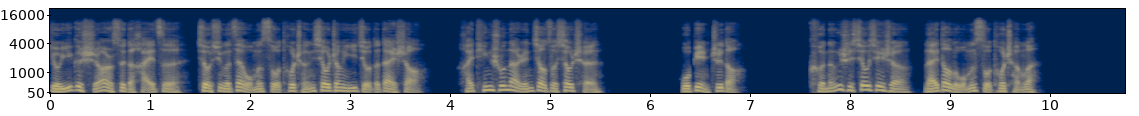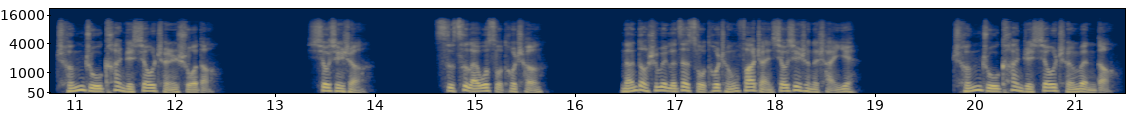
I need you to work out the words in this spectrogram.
有一个十二岁的孩子教训了在我们索托城嚣张已久的戴少，还听说那人叫做萧晨，我便知道。”可能是萧先生来到了我们索托城了。城主看着萧晨说道：“萧先生，此次来我索托城，难道是为了在索托城发展萧先生的产业？”城主看着萧晨问道。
